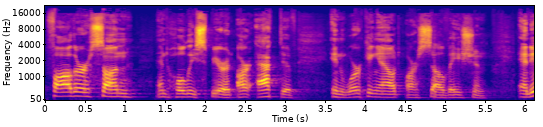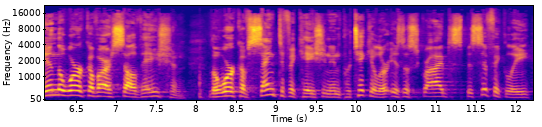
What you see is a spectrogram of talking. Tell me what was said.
Father, Son, and Holy Spirit, are active in working out our salvation. And in the work of our salvation, the work of sanctification in particular is ascribed specifically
